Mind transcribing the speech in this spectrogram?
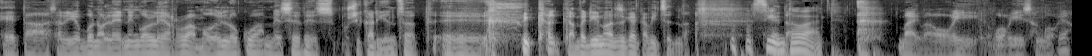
eta zan jo, bueno, lehenengo lerroa modelokua mesedez musikarientzat e, kamerinoan ez gakabitzen da. Ziento bat. Bai, ba, hori, hori izango, ja.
